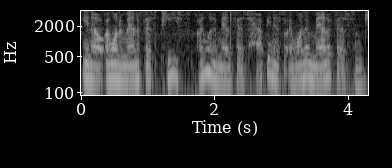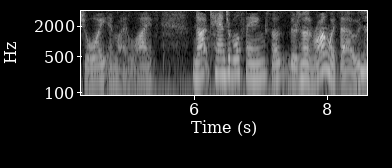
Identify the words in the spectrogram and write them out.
You know, I want to manifest peace. I want to manifest happiness. I want to manifest some joy in my life. Not tangible things. Those, there's nothing wrong with those.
